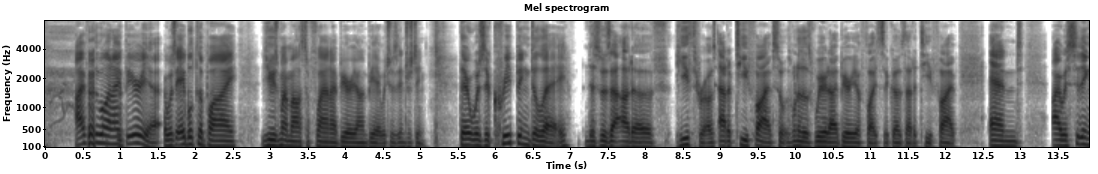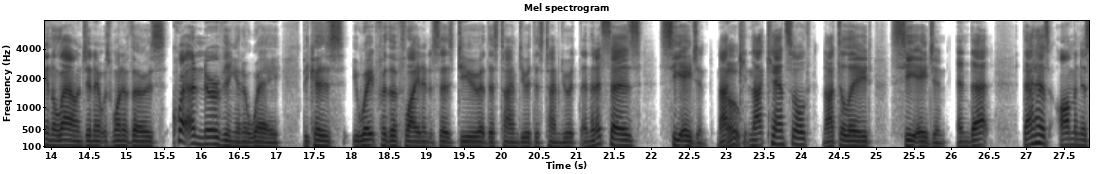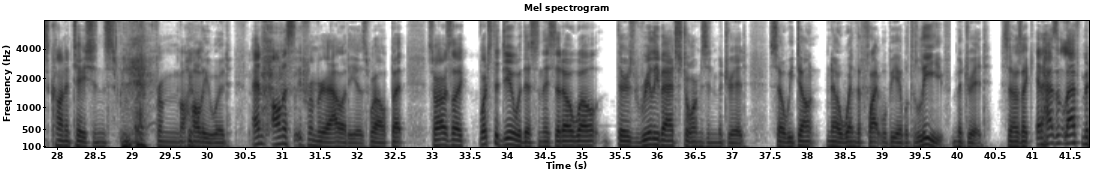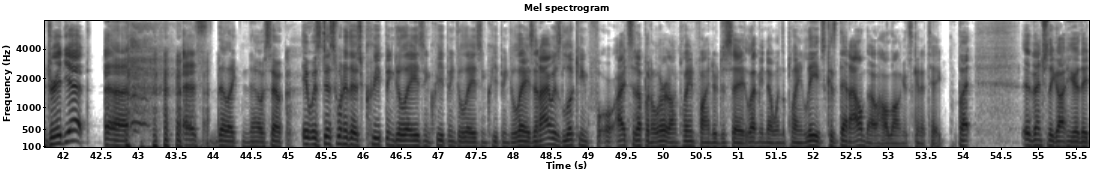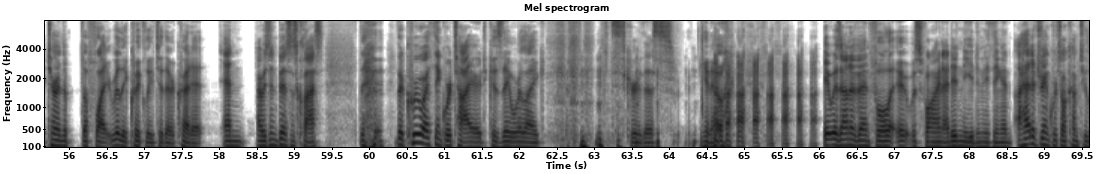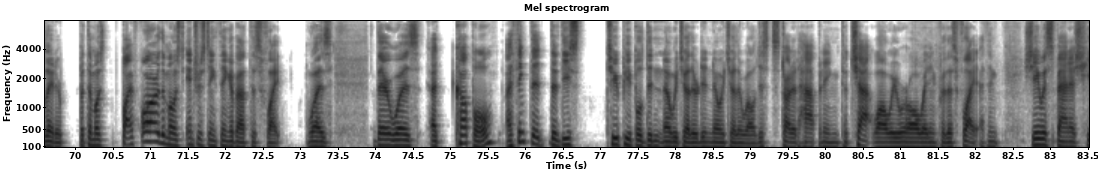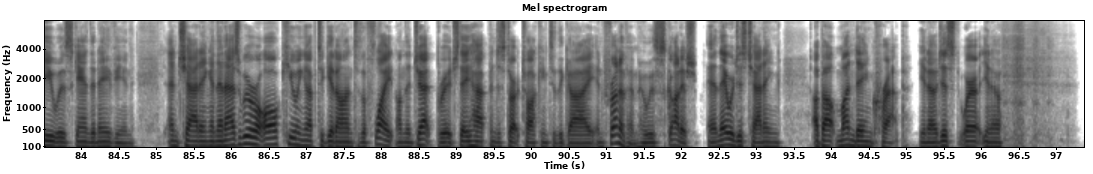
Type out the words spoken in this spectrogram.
I flew on Iberia. I was able to buy, use my miles to fly on Iberia on BA, which was interesting. There was a creeping delay. This was out of Heathrow, out of T5. So it was one of those weird Iberia flights that goes out of T5. And I was sitting in the lounge and it was one of those quite unnerving in a way because you wait for the flight and it says due at this time, due at this time, due it. And then it says C agent, not, Oh. not canceled, not delayed, C agent. And that, that has ominous connotations from, from Hollywood and honestly from reality as well. But so I was like, what's the deal with this? And they said, oh, well, there's really bad storms in Madrid. So we don't know when the flight will be able to leave Madrid. So I was like, it hasn't left Madrid yet. Uh, as they're like, no. So it was just one of those creeping delays and creeping delays and creeping delays. And I was looking for, I'd set up an alert on Plane Finder to say, let me know when the plane leaves, because then I'll know how long it's going to take. But eventually got here. They turned the, the flight really quickly to their credit. And I was in business class. The, the crew, I think, were tired because they were like, screw this, you know. it was uneventful. It was fine. I didn't need anything. And I had a drink, which I'll come to later. But the most, by far, the most interesting thing about this flight was there was a couple. I think that, that these two people didn't know each other, didn't know each other well, just started happening to chat while we were all waiting for this flight. I think she was Spanish, he was Scandinavian, and chatting. And then as we were all queuing up to get onto the flight on the jet bridge, they happened to start talking to the guy in front of him who was Scottish. And they were just chatting about mundane crap, you know, just where, you know,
